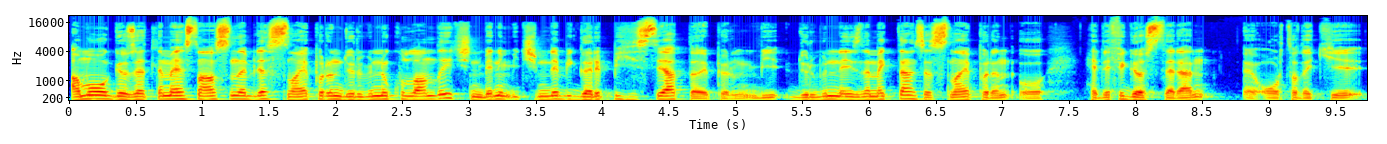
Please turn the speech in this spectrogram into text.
ama o gözetleme esnasında bile sniper'ın dürbününü kullandığı için benim içimde bir garip bir hissiyat da yapıyorum. Bir dürbünle izlemektense sniper'ın o hedefi gösteren e, ortadaki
